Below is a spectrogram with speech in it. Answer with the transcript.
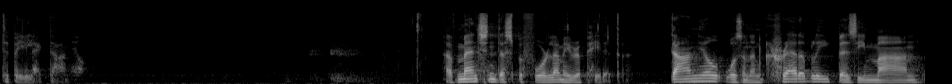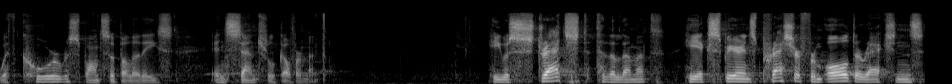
to be like Daniel. I've mentioned this before, let me repeat it. Daniel was an incredibly busy man with core responsibilities in central government. He was stretched to the limit. He experienced pressure from all directions,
